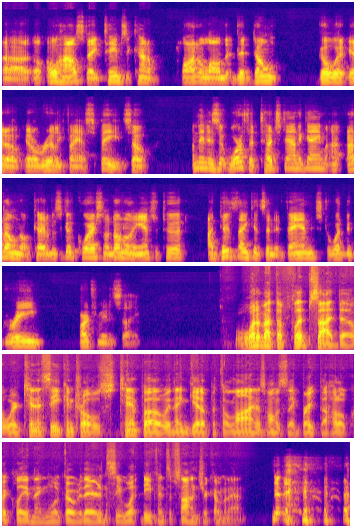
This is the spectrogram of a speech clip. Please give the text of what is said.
uh, Ohio State, teams that kind of plod along that, that don't go at, at a at a really fast speed. So, I mean, is it worth a touchdown a game? I, I don't know, Caleb. It's a good question. I don't know the answer to it. I do think it's an advantage. To what degree? Hard for me to say. What about the flip side though, where Tennessee controls tempo and then get up at the line as long as they break the huddle quickly and then look over there and see what defensive signs are coming in?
